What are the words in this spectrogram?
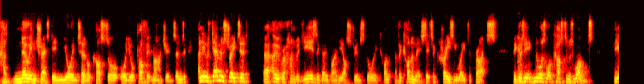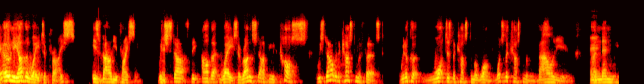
has no interest in your internal costs or, or your profit margins. And, and it was demonstrated uh, over 100 years ago by the Austrian School of Economists. It's a crazy way to price because it ignores what customers want. The only other way to price is value pricing, which starts the other way. So rather than starting with costs, we start with the customer first. We look at what does the customer want? What does the customer value? Mm. And then we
